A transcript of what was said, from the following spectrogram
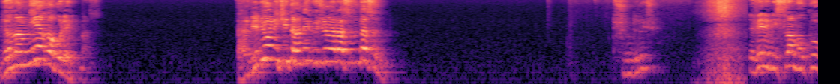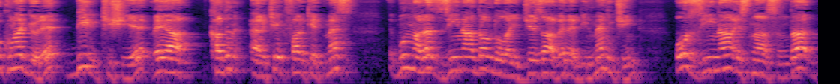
Bir adam niye kabul etmez? Yani biliyorsun iki tane gücün arasındasın. Düşündürücü. Efendim İslam hukukuna göre bir kişiye veya kadın erkek fark etmez bunlara zinadan dolayı ceza verebilmen için o zina esnasında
